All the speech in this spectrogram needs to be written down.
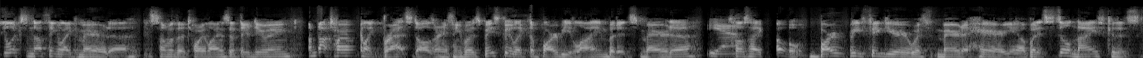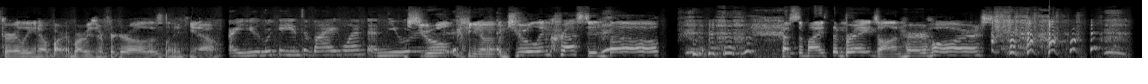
she looks nothing like Merida. Some of the toy lines that they're doing. I'm not talking like Bratz dolls or anything, but it's basically like the Barbie line, but it's Merida. Yeah. So I was like, oh, Barbie figure with Merida hair, you know, but it's still nice because it's girly. You know, Bar- Barbies are for girls. It's like you know, Are you looking into buying one? And you were jewel, you know, jewel encrusted bow. Customize the braids on her horse.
